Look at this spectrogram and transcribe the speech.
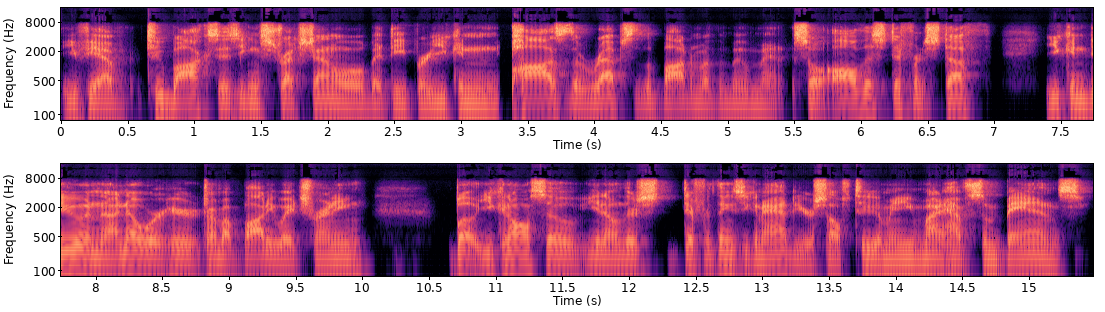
if you have two boxes, you can stretch down a little bit deeper. You can pause the reps at the bottom of the movement. So all this different stuff you can do. And I know we're here talking about body weight training, but you can also, you know, there's different things you can add to yourself too. I mean, you might have some bands.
